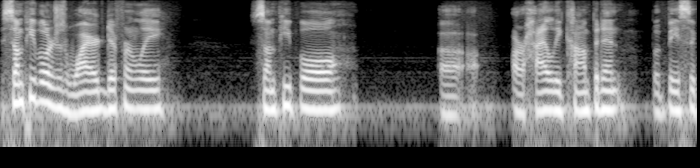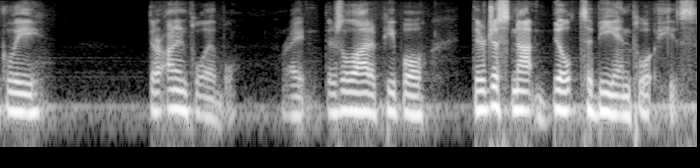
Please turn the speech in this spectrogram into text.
some people are just wired differently. Some people uh, are highly competent, but basically they're unemployable, right? There's a lot of people, they're just not built to be employees.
